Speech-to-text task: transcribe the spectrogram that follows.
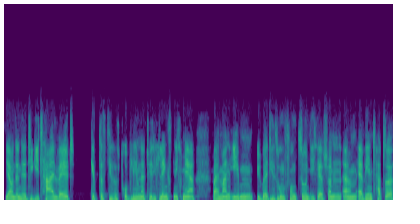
Ja, und in der digitalen Welt gibt es dieses Problem natürlich längst nicht mehr, weil man eben über die Zoom-Funktion, die ich ja schon ähm, erwähnt hatte,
